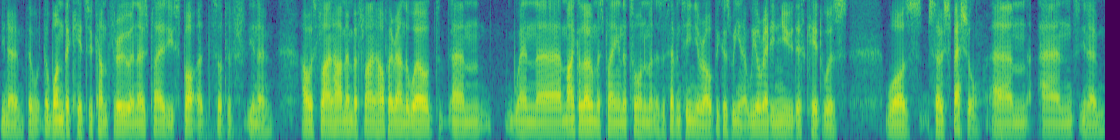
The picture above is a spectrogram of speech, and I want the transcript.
you know, the the wonder kids who come through and those players you spot at sort of, you know, I was flying. I remember flying halfway around the world um, when uh, Michael Owen was playing in a tournament as a 17 year old because we you know we already knew this kid was was so special um, and you know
